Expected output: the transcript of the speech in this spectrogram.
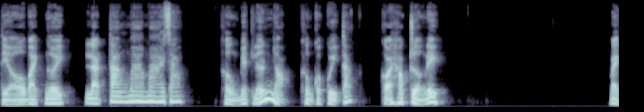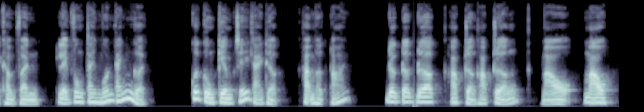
"Tiểu Bạch ngươi là tang ma ma hay sao? Không biết lớn nhỏ, không có quy tắc, gọi học trưởng đi." Bạch Khâm Vân lại vung tay muốn đánh người, cuối cùng kiềm chế lại được, hậm hực nói: "Được được được, học trưởng học trưởng, mau mau,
